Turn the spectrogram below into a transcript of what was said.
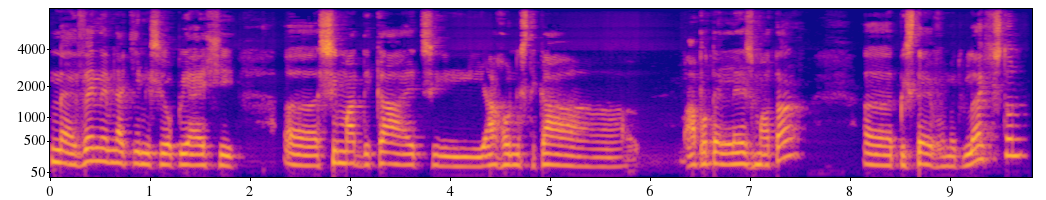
ναι, δεν είναι μια κίνηση η οποία έχει ε, σημαντικά έτσι, αγωνιστικά αποτελέσματα, ε, πιστεύουμε τουλάχιστον.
